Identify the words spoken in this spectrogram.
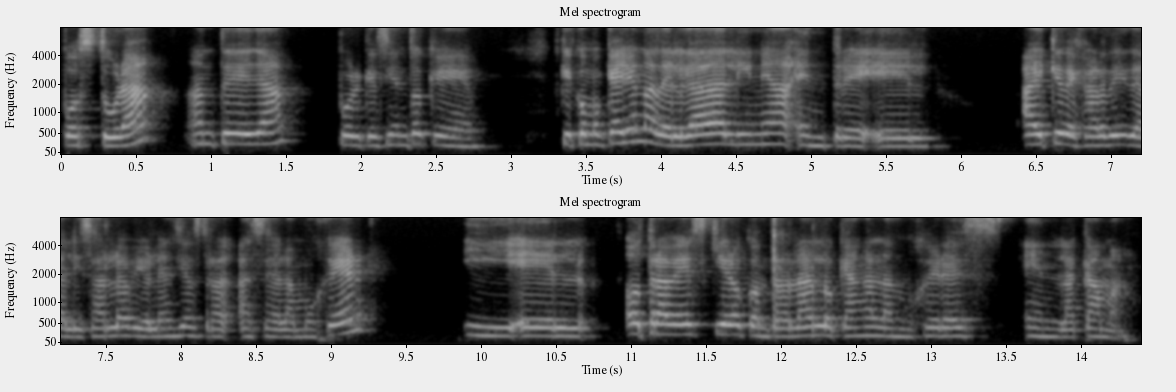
postura ante ella, porque siento que, que como que hay una delgada línea entre el hay que dejar de idealizar la violencia hacia la mujer y el otra vez quiero controlar lo que hagan las mujeres en la cama.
